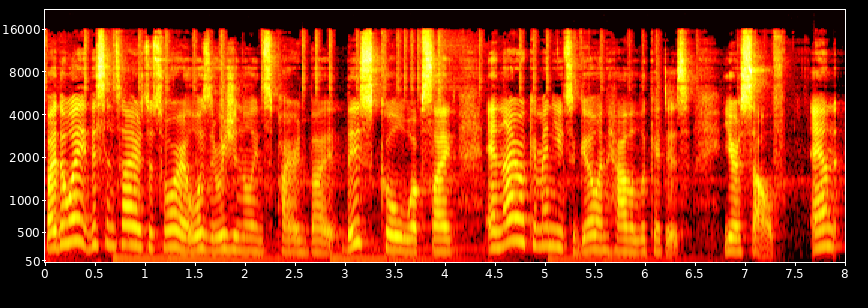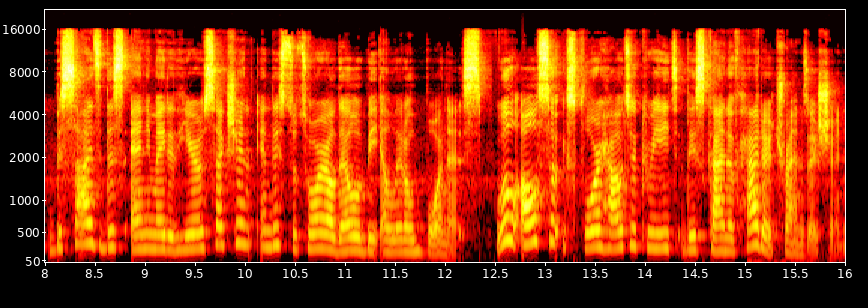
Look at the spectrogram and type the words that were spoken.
By the way, this entire tutorial was originally inspired by this cool website, and I recommend you to go and have a look at it yourself. And besides this animated hero section, in this tutorial there will be a little bonus. We'll also explore how to create this kind of header transition.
